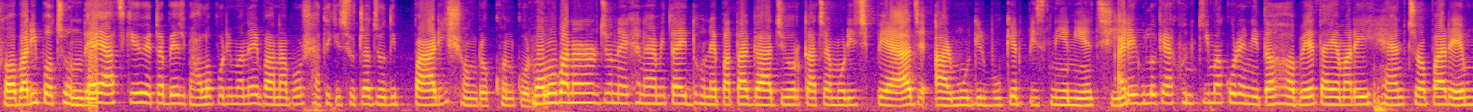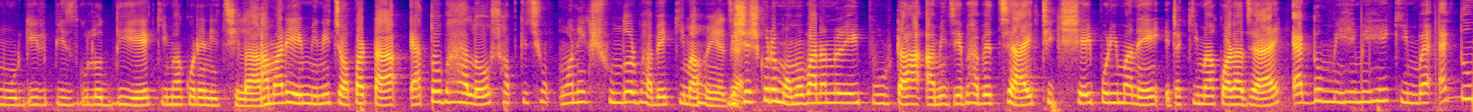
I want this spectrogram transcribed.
সবারই পছন্দের। তাই আজকেও এটা বেশ ভালো পরিমাণে বানাবো, সাথে কিছুটা যদি পারি সংরক্ষণ করব। মোমো বানানোর জন্য এখানে আমি তাই ধনে পাতা, গাজর, কাঁচামরিচ, পেঁয়াজ আর মুরগির বুকের পিস নিয়ে নিয়েছি। আর এগুলোকে এখন কিমা করে নিতে হবে, তাই আমার এই হ্যান্ড চপারে মুরগির পিসগুলো দিয়ে কিমা করে নিচ্ছিলাম। আমার এই মিনি চপারটা এত ভালো, সবকিছু অনেক সুন্দরভাবে কিমা হয়ে যায়। বিশেষ করে মোমো বানানোর এই পুরটা আমি যেভাবে চাই, ঠিক সেই পরিমাণে এটা কিমা করা যায় একদম মিহি মিহি কিংবা একদম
